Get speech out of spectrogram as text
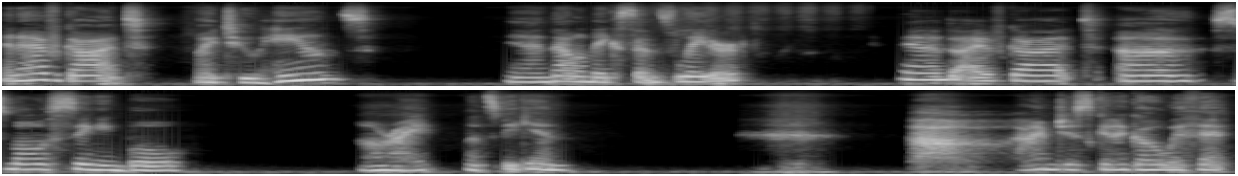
and I've got my two hands, and that'll make sense later. And I've got a small singing bowl. All right, let's begin. I'm just going to go with it.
